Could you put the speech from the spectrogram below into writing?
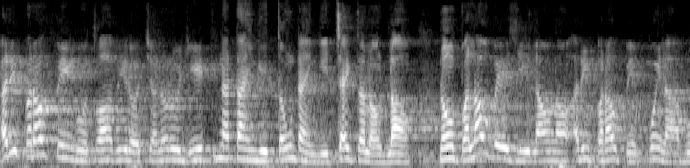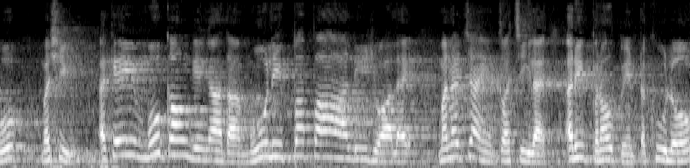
အဲ့ဒီပရောက်ပင်ကိုသွားပြီးတော့ကျွန်တော်တို့ရေနှစ်တိုင်ကြီးသုံးတိုင်ကြီးကြိုက်တော့လောင်းတော့ဘလောက်ပဲရေလောင်းလောင်းအဲ့ဒီပရောက်ပင်ပွင့်လာဖို့မရှိဘူးအကယ်၍မိုးကောင်းကင်ကသာမိုးလေးပပလေးရွာလိုက်မနှက်ကြရင်သွားကြည့်လိုက်အဲ့ဒီပရောက်ပင်တစ်ခုလုံး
